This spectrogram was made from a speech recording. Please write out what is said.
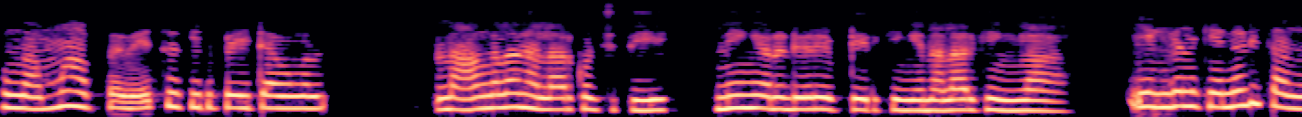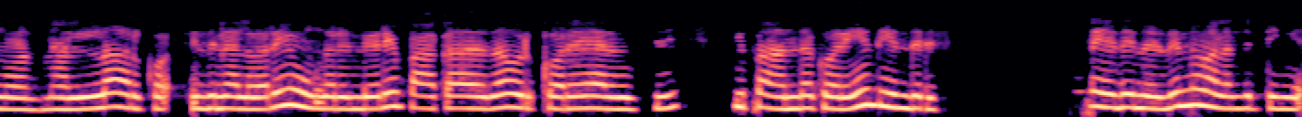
உங்க அம்மா அப்பவே தூக்கிட்டு போயிட்டாங்க நாங்களாம் நல்லா இருக்கோம் சித்தி. நீங்க ரெண்டு பேரும் எப்படி இருக்கீங்க? நல்லா இருக்கீங்களா? எங்களுக்கு என்னடி தங்கம்? நல்லா இருக்கும். இது நாள் வரையும் உங்க ரெண்டு பேரையும் பார்க்காததான் ஒரு குறையா இருந்துச்சு. இப்ப அந்த குறையும் தீர்ந்துருச்சு. நெடு நெடுன்னு வளர்ந்துட்டீங்க.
